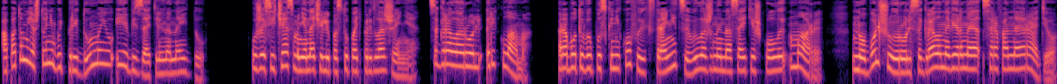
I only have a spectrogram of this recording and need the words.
а потом я что-нибудь придумаю и обязательно найду. Уже сейчас мне начали поступать предложения. Сыграла роль реклама. Работы выпускников и их страницы выложены на сайте школы Мары, но большую роль сыграло, наверное, сарафанное радио.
